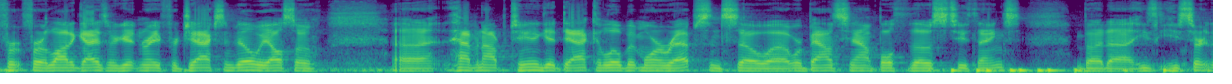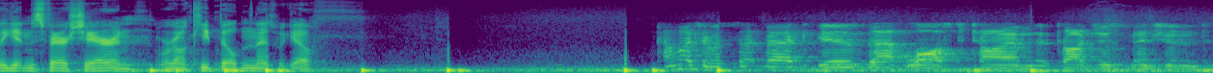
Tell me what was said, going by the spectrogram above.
for, for a lot of guys are getting ready for Jacksonville, we also uh, have an opportunity to get Dak a little bit more reps, and so uh, we're balancing out both of those two things. But uh, he's he's certainly getting his fair share, and we're going to keep building as we go. How much of a setback is that lost time that Todd just mentioned,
